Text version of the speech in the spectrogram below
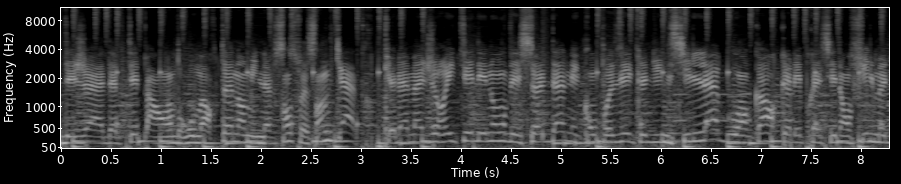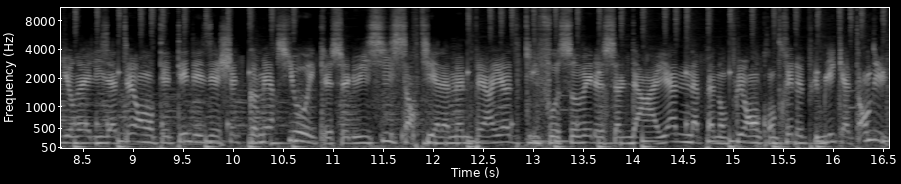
déjà adapté par Andrew Morton en 1964 Que la majorité des noms des soldats n'est composé que d'une syllabe ou encore que les précédents films du réalisateur ont été des échecs commerciaux et que celui-ci, sorti à la même période qu'il faut sauver le soldat Ryan, n'a pas non plus rencontré le public attendu.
